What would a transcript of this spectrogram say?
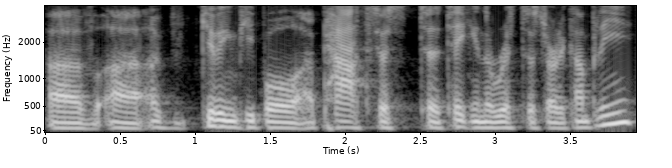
of, uh, of giving people a path to, to taking the risk to start a company,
